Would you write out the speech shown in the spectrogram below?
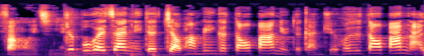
范围之内，就不会在你的脚旁边一个刀疤女的感觉，或是刀疤男。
